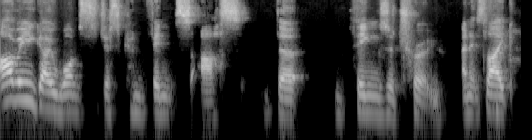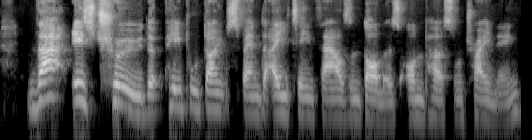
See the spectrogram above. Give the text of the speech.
our ego wants to just convince us that things are true. And it's like that is true that people don't spend $18,000 on personal training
